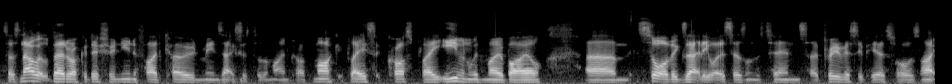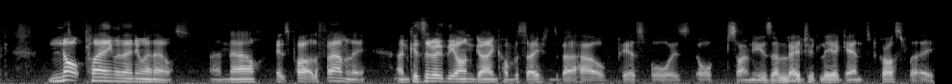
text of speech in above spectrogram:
So, it's now got the Bedrock Edition unified code means access to the Minecraft marketplace, crossplay even with mobile. Um, it's sort of exactly what it says on the tin. So, previously PS4 was like not playing with anyone else, and now it's part of the family. And considering the ongoing conversations about how PS4 is or Sony is allegedly against crossplay,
